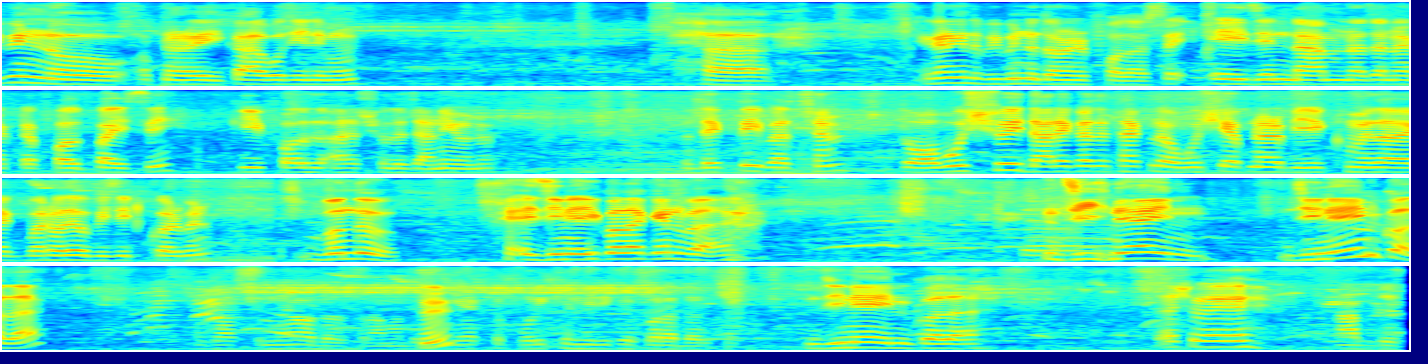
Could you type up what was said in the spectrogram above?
বিভিন্ন আপনার এই কাগজি হ্যাঁ এখানে কিন্তু বিভিন্ন ধরনের ফল আছে। এই যে নাম না জানা একটা ফল পাইছি, কী ফল আসলে জানিও না। তো দেখতেই পাচ্ছেন। তো অবশ্যই ধারে কাছে থাকলে অবশ্যই আপনারা বৃক্ষ মেলা একবার হলেও ভিজিট করবেন। বন্ধু, এই জিনেই কলা কেনবা? জিনাইন জিনাইন কলা? নেওয়া দরকার আমাদের একটা পরীক্ষা নিরীক্ষা করা দরকার। জিনাইন কলা। আসলে আপডেট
